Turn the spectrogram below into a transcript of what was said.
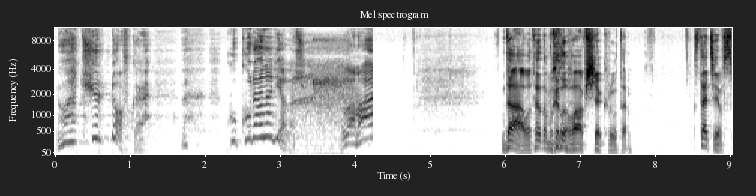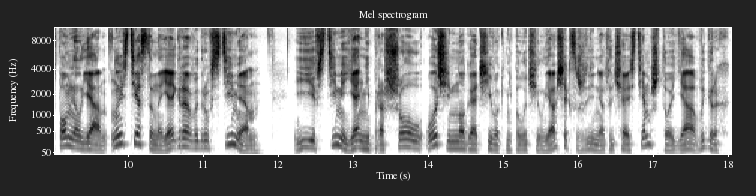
Вот чертовка! Ку- Куда она делась? Ламар? Да, вот это было вообще круто. Кстати, вспомнил я, ну, естественно, я играю в игру в Стиме, и в Стиме я не прошел, очень много ачивок не получил. Я вообще, к сожалению, отличаюсь тем, что я в играх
